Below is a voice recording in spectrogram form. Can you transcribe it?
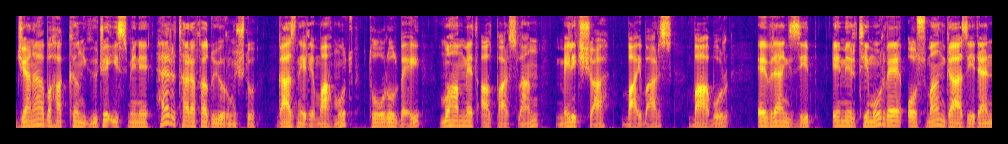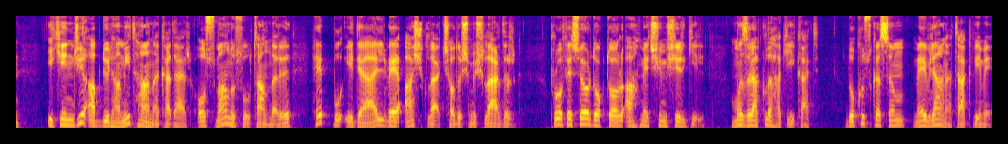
Cenab-ı Hakk'ın yüce ismini her tarafa duyurmuştu. Gazneli Mahmud, Tuğrul Bey, Muhammed Alparslan, Melikşah, Baybars, Babur, Evrengzip, Emir Timur ve Osman Gazi'den 2. Abdülhamit Han'a kadar Osmanlı sultanları hep bu ideal ve aşkla çalışmışlardır. Profesör Doktor Ahmet Şimşirgil, Mızraklı Hakikat, 9 Kasım Mevlana Takvimi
